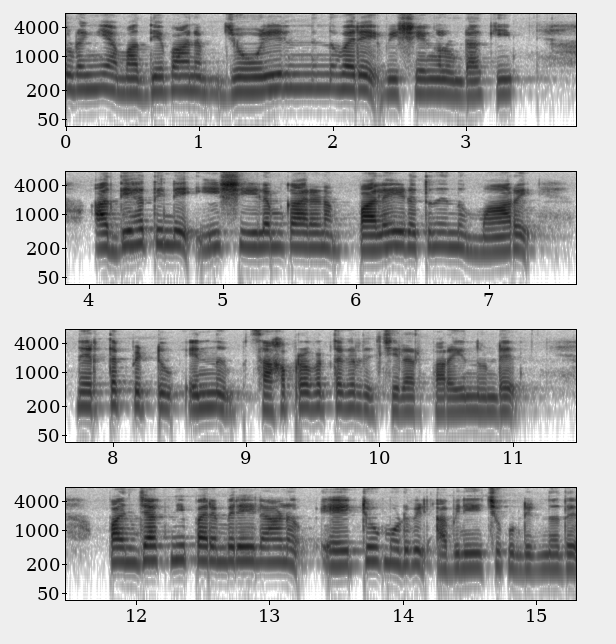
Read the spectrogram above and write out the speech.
തുടങ്ങിയ മദ്യപാനം ജോലിയിൽ നിന്ന് വരെ വിഷയങ്ങളുണ്ടാക്കി. അദ്ദേഹത്തിന്റെ ഈ ശീലം കാരണം പലയിടത്തുനിന്നും മാറി നിർത്തപ്പെട്ടു എന്ന് സഹപ്രവർത്തകരിൽ ചിലർ പറയുന്നുണ്ട്. പഞ്ചാഗ്നി പരമ്പരയിലാണ് ഏറ്റവും ഒടുവിൽ അഭിനയിച്ചു കൊണ്ടിരുന്നത്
